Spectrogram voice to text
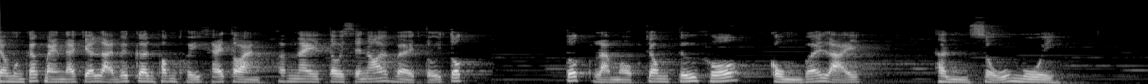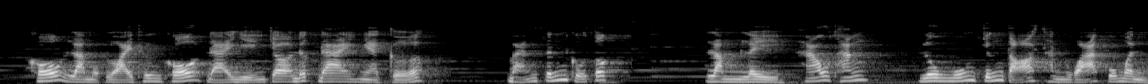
Chào mừng các bạn đã trở lại với kênh Phong thủy Khải Toàn. Hôm nay tôi sẽ nói về tuổi Tuất. Tuất là một trong tứ khố cùng với lại Thìn Sửu Mùi. Khố là một loại thương khố đại diện cho đất đai, nhà cửa. Bản tính của Tuất lầm lì, háo thắng, luôn muốn chứng tỏ thành quả của mình.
